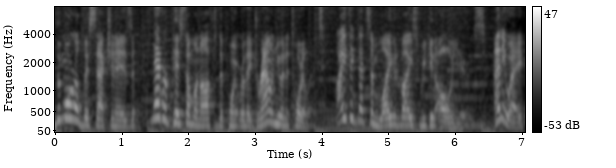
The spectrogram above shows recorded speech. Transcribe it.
The moral of this section is, never piss someone off to the point where they drown you in a toilet. I think that's some life advice we can all use. Anyway,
